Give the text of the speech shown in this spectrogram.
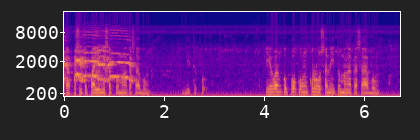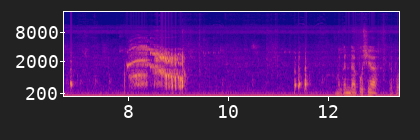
Tapos ito pa yung isa po mga kasabong. Dito po. Ewan ko po kung crossan ito mga kasabong. Maganda po siya. Ito po.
